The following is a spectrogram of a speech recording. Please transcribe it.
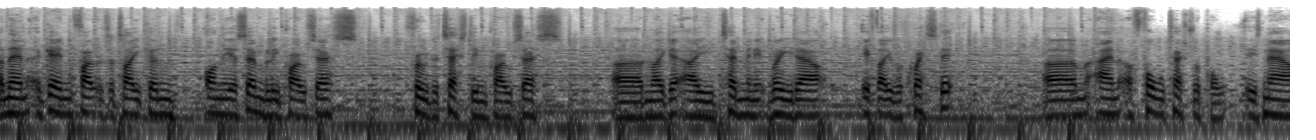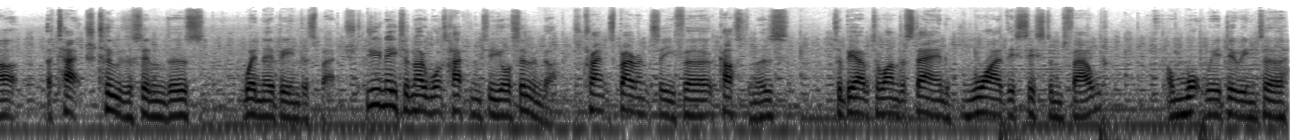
And then again photos are taken on the assembly process through the testing process. Um, they get a 10 minute readout if they request it um, and a full test report is now attached to the cylinders when they're being dispatched. You need to know what's happened to your cylinder. Transparency for customers to be able to understand why this system's failed and what we're doing to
